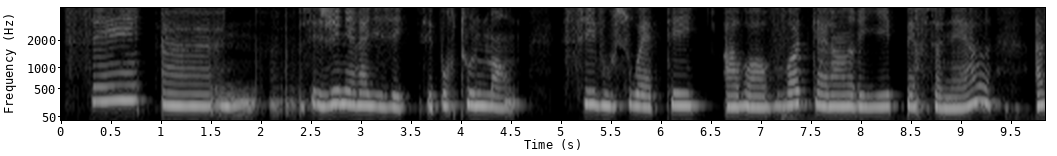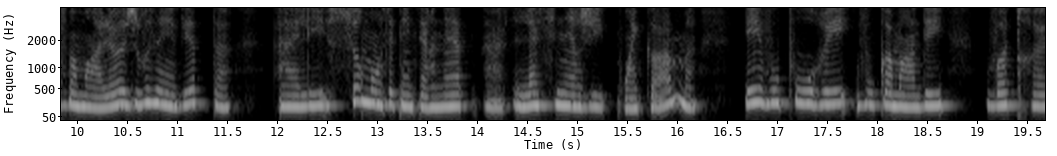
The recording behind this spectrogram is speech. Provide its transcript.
C'est euh, c'est généralisé, c'est pour tout le monde. Si vous souhaitez avoir votre calendrier personnel, à ce moment-là, je vous invite à aller sur mon site internet lasynergie.com et vous pourrez vous commander votre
